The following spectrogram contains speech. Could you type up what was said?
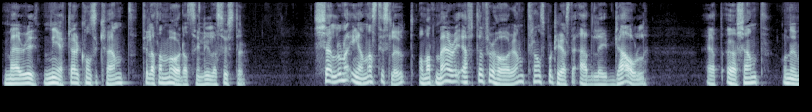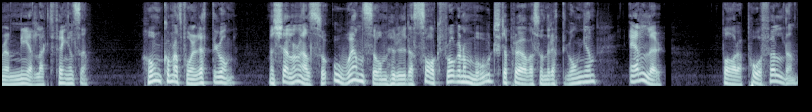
Mary nekar konsekvent till att ha mördat sin lilla syster. Källorna enas till slut om att Mary efter förhören transporteras till Adelaide Gaol, ett ökänt och numera nedlagt fängelse. Hon kommer att få en rättegång, men källorna är alltså oense om huruvida sakfrågan om mord ska prövas under rättegången eller bara påföljden.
